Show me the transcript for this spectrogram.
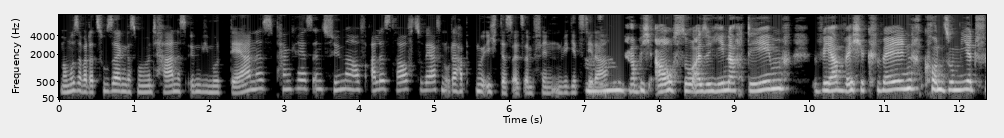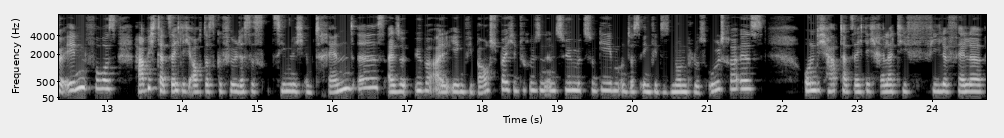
Man muss aber dazu sagen, dass momentan es irgendwie modernes Pankreasenzyme auf alles draufzuwerfen treffen oder habe nur ich das als Empfinden? Wie geht's dir da? Mhm, habe ich auch so. Also je nachdem, wer welche Quellen konsumiert für Infos, habe ich tatsächlich auch das Gefühl, dass es ziemlich im Trend ist. Also überall irgendwie Bauchspeicheldrüsenenzyme zu geben und das irgendwie das Nonplusultra ist. Und ich habe tatsächlich relativ viele Fälle,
